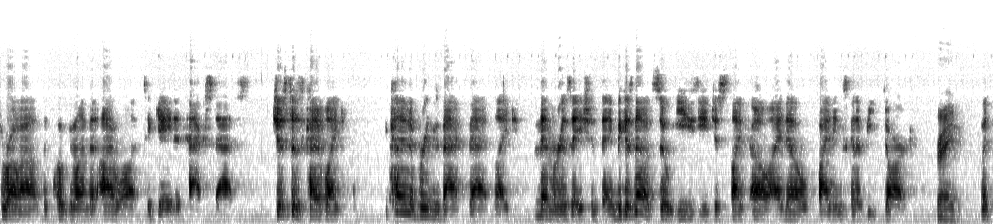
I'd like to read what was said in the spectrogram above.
throw out the Pokemon that I want to gain attack stats, just as kind of like it kind of brings back that like memorization thing because now it's so easy. Just like oh, I know fighting's going to be Dark Right. but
